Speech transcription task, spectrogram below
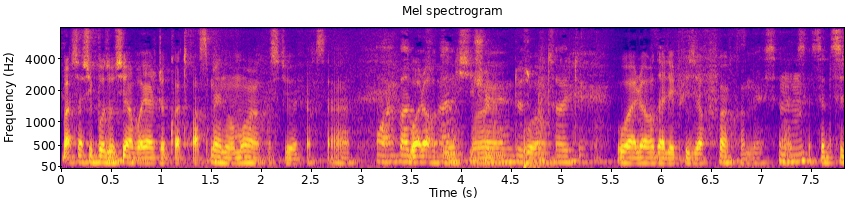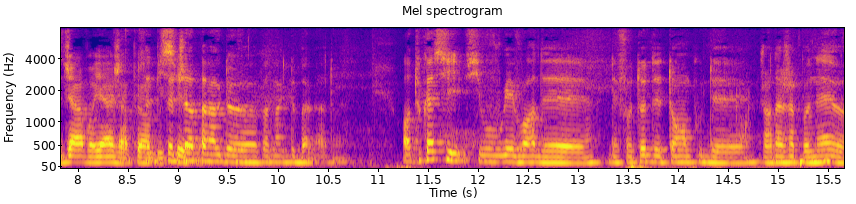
Bah, ça suppose aussi un voyage de quoi Trois semaines au moins, si tu veux faire ça. Ouais, bah, Ou alors semaines, deux, ouais, semaines. Ou alors d'aller plusieurs fois, quoi. Mais Mhm. c'est déjà un voyage un peu ambitieux. C'est déjà pas mal de, pas mal de balades. En tout cas, si, si vous voulez voir des, des photos des temples ou des jardins japonais, euh,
